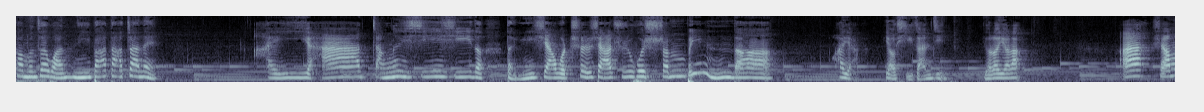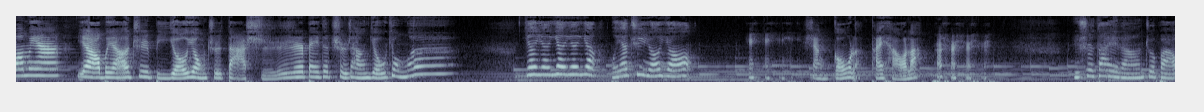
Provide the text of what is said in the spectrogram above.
他们在玩泥巴大战呢！哎呀，脏兮兮的！等一下，我吃下去会生病的。哎呀，要洗干净。有了，有了！啊，小猫咪啊，要不要去比游泳池大十倍的池塘游泳啊？要要要要要！我要去游泳。嘿嘿嘿嘿，上钩了，太好了！哈哈。于是大野狼就把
